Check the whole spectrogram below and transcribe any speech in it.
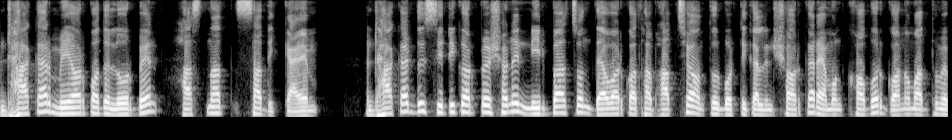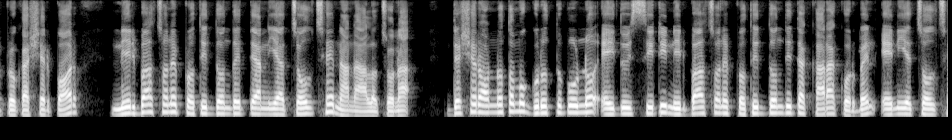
ঢাকার মেয়র পদে লড়বেন হাসনাত সাদিক কায়েম। ঢাকার দুই সিটি কর্পোরেশনের নির্বাচন দেওয়ার কথা ভাবছে অন্তর্বর্তীকালীন সরকার। এমন খবর গণমাধ্যমে প্রকাশের পর নির্বাচনে প্রতিদ্বন্দ্বিতা নিয়ে চলছে নানা আলোচনা। দেশের অন্যতম গুরুত্বপূর্ণ এই দুই সিটি নির্বাচনে প্রতিদ্বন্দ্বিতা কারা করবেন, এ নিয়ে চলছে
